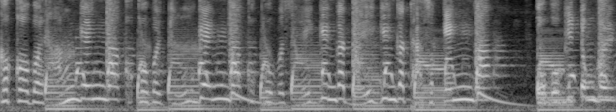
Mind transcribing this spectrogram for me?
코코볼 한 갠가 코코볼 두 갠가 코코볼 세 갠가 네 갠가 다섯 갠가? 오고기 동글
